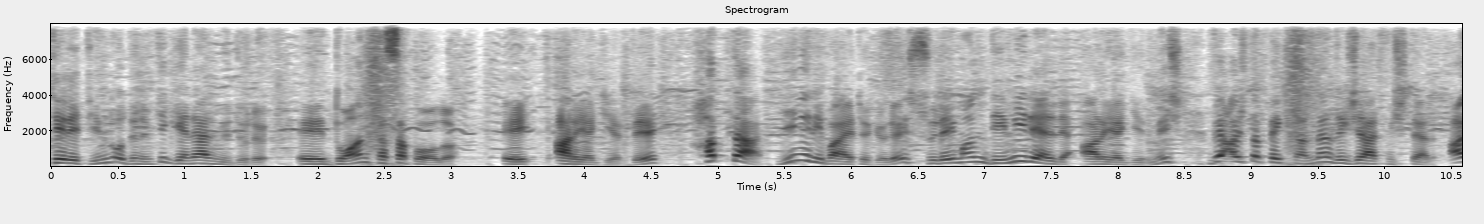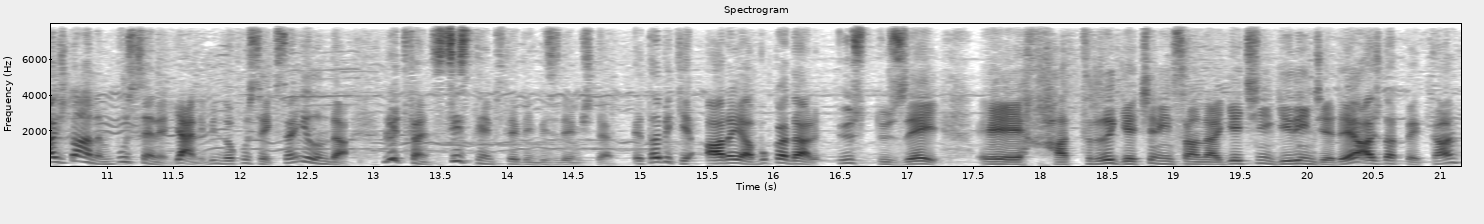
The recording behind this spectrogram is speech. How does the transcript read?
TRT'nin o dönemki genel müdürü e, Doğan Kasapoğlu e, araya girdi. Hatta yine rivayete göre Süleyman Demirel de araya girmiş ve Ajda Pekkan'dan rica etmişler. Ajda Hanım bu sene yani 1980 yılında lütfen siz temsil edin bizi demişler. E tabii ki araya bu kadar üst düzey e, hatırı geçen insanlar geçin girince de Ajda Pekkan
